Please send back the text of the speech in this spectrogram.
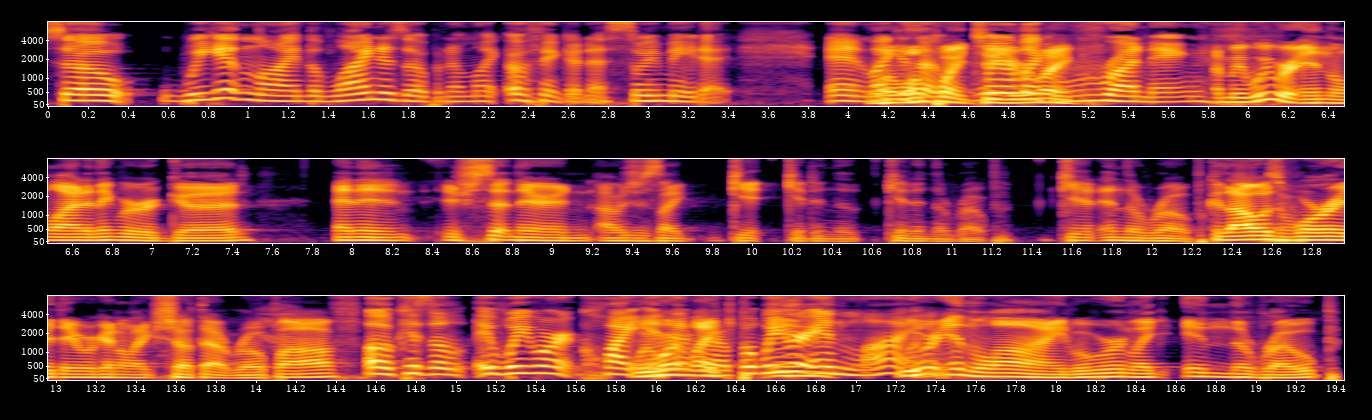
So we get in line. The line is open. I'm like, oh, thank goodness. So we made it. And like well, at one point, too, we are like, like running. I mean, we were in the line. I think we were good. And then you're sitting there, and I was just like, get get in the get in the rope get in the rope because I was worried they were gonna like shut that rope off. Oh, because we weren't quite we in weren't the like rope, but we in, were in line. We were in line. We weren't like in the rope,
